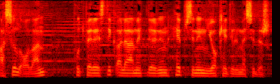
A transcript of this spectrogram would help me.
asıl olan putperestlik alametlerinin hepsinin yok edilmesidir.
